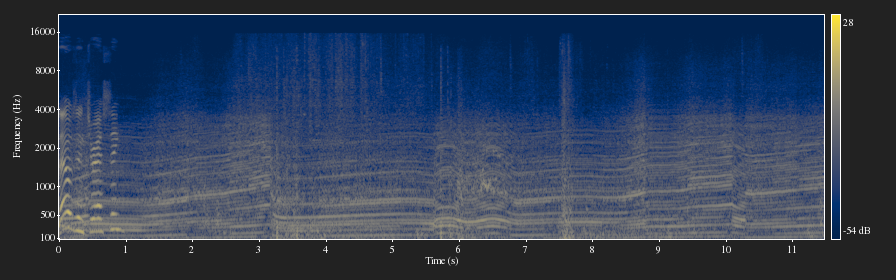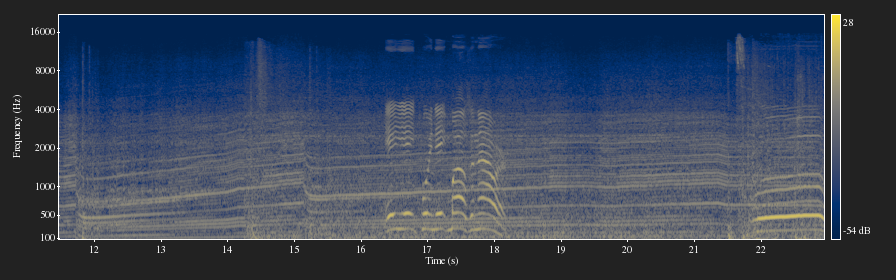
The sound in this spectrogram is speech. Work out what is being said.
That was interesting. Eighty-eight point eight miles an hour. Whoa!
